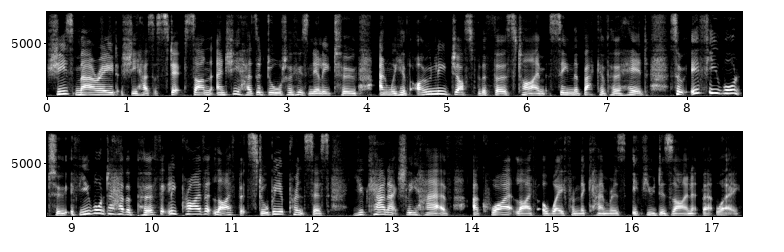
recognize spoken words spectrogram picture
She's married, she has a stepson, and she has a daughter who's nearly two. And we have only just for the first time seen the back of her head. So if you want to, if you want to have a perfectly private life but still be a princess, you can actually have a quiet life away from the cameras if you design it that way.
